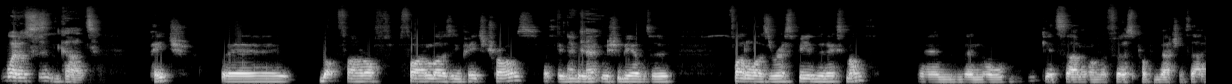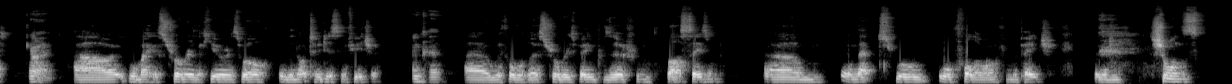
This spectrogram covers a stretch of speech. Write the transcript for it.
What else is in the cards? Peach, we're not far off finalising peach trials. I think Okay. we, we should be able to finalise the recipe in the next month, and then we'll get started on the first proper batch of that. Right. Uh, we'll make a strawberry liqueur as well in the not too distant future. Okay. uh, with all of those strawberries being preserved from last season, um, and that will will follow on from the peach. And then Sean's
